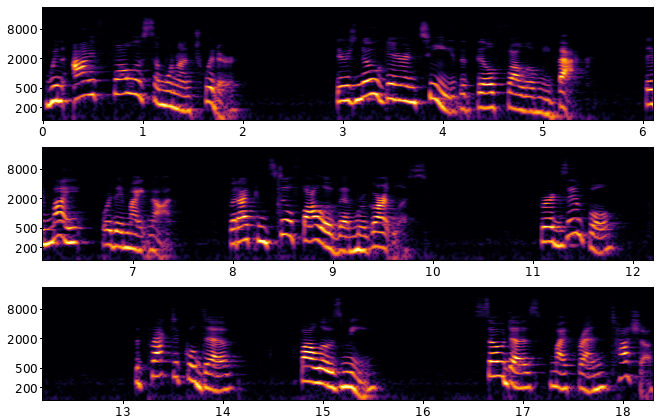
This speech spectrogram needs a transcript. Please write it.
When I follow someone on Twitter, there's no guarantee that they'll follow me back. They might or they might not, but I can still follow them regardless. For example, the practical dev follows me, so does my friend Tasha.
